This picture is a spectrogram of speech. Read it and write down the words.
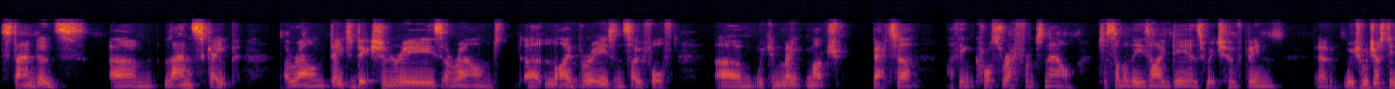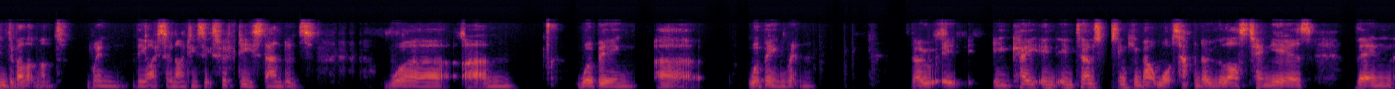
standards um, landscape around data dictionaries, around uh, libraries and so forth. Um, we can make much better, I think, cross-reference now to some of these ideas which have been, you know, which were just in development when the ISO 19650 standards were um, were being uh, were being written. So it, in, in, in terms of thinking about what's happened over the last 10 years, then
